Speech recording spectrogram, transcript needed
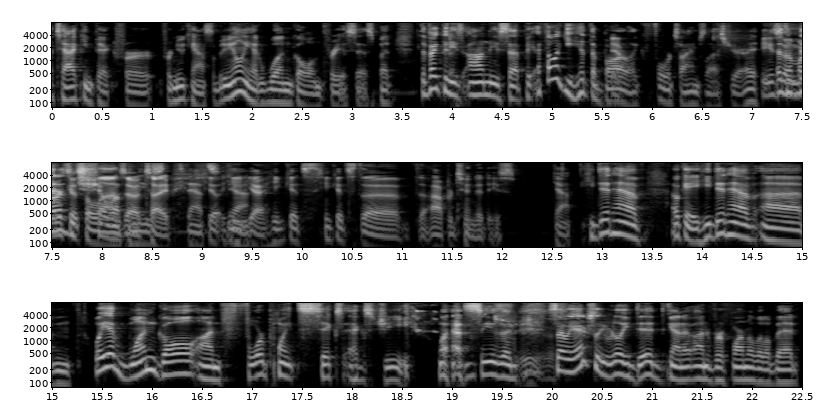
attacking pick for for Newcastle, but he only had one goal and three assists. But the fact that he's on these set, I felt like he hit the bar yeah. like four times last year. He's a Marcos Alonso type. He, yeah. yeah, he gets he gets the the opportunities. Yeah, he did have okay. He did have um, well, he had one goal on four point six xg last season, Jesus. so he actually really did kind of underperform a little bit.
